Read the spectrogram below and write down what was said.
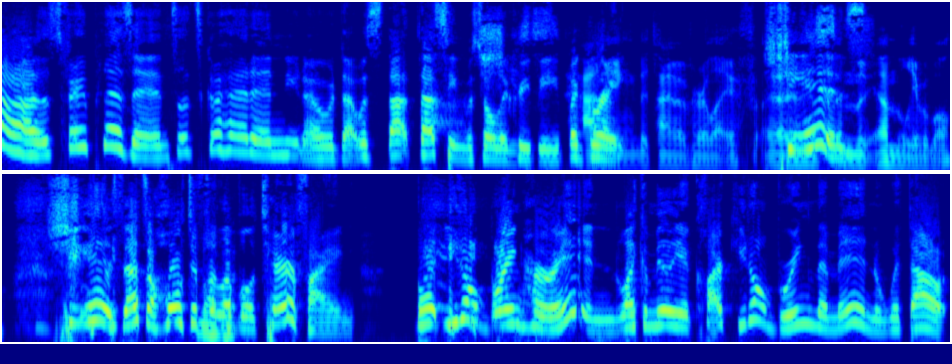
ah, that's very pleasant. Let's go ahead and you know that was that that scene was totally She's creepy, but great. The time of her life. She is. un- unbelievable. She is. That's a whole different Love it. level of terrifying. But you don't bring her in like Emilia Clarke. You don't bring them in without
